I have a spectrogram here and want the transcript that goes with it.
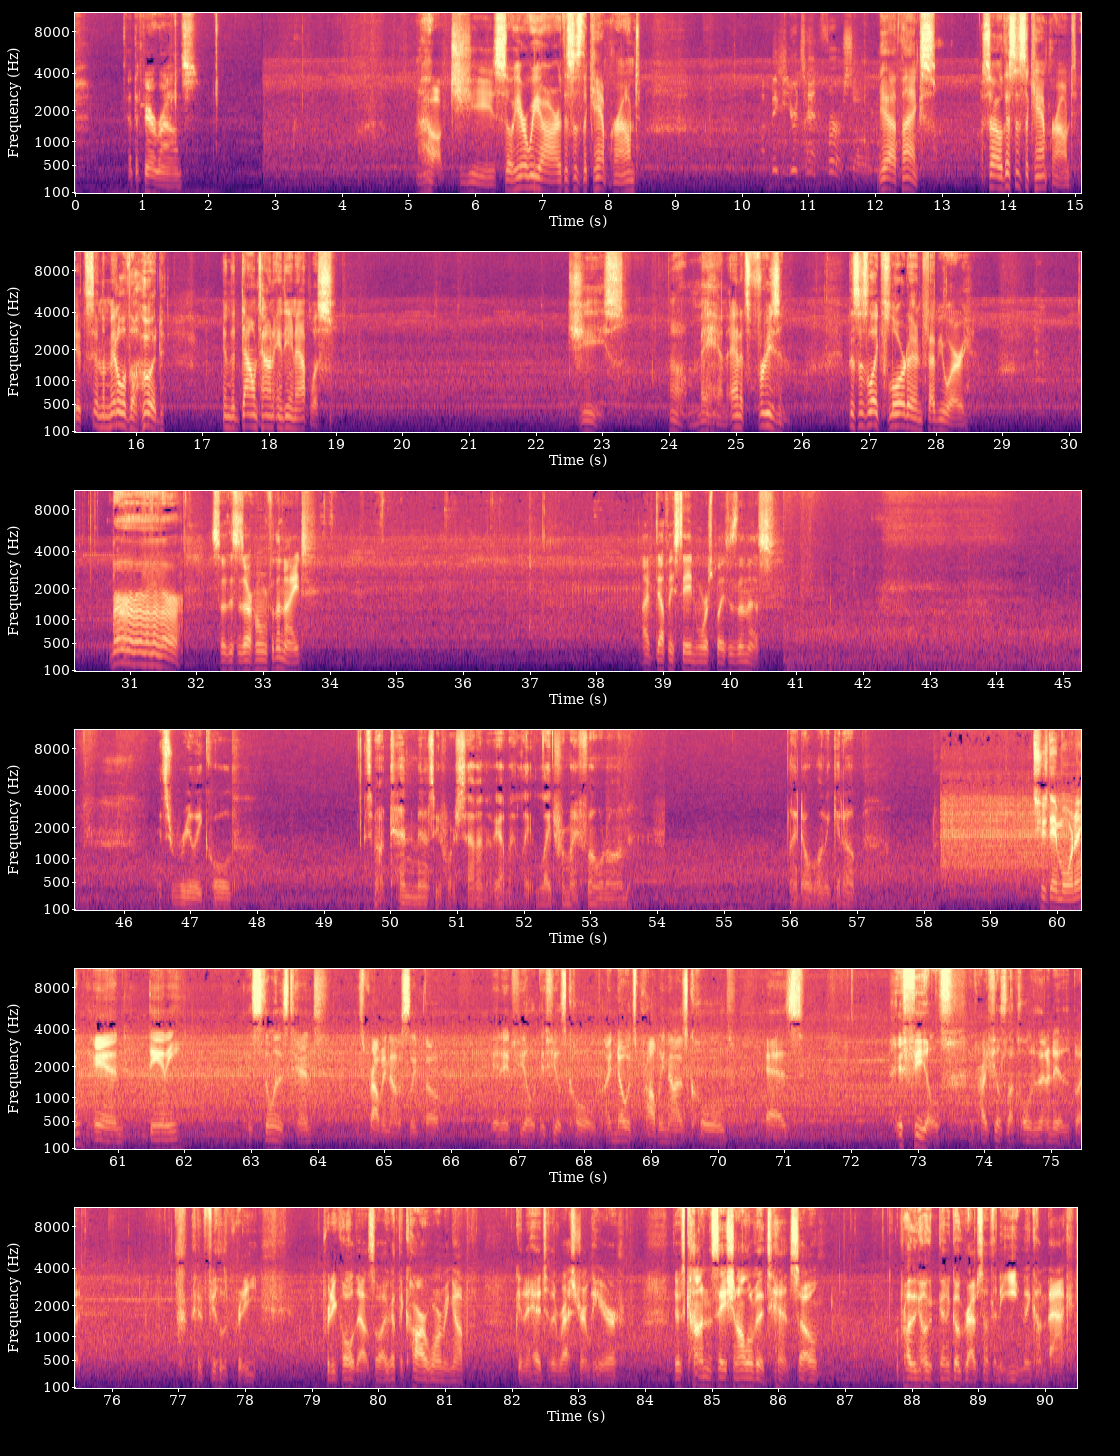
at the fairgrounds. Oh, jeez. So here we are. This is the campground. I'm making your tent first, so Yeah, thanks. So this is the campground. It's in the middle of the hood in the downtown Indianapolis. Jeez. Oh man, and it's freezing. This is like Florida in February. Brrr. so this is our home for the night. I've definitely stayed in worse places than this. It's really cold. It's about 10 minutes before 7. I've got my light, light from my phone on. I don't want to get up. Tuesday morning, and Danny is still in his tent. He's probably not asleep though, and it feel it feels cold. I know it's probably not as cold as it feels. It probably feels a lot colder than it is, but it feels pretty pretty cold out. So I've got the car warming up. I'm gonna head to the restroom here. There's condensation all over the tent, so we're probably to go grab something to eat and then come back,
